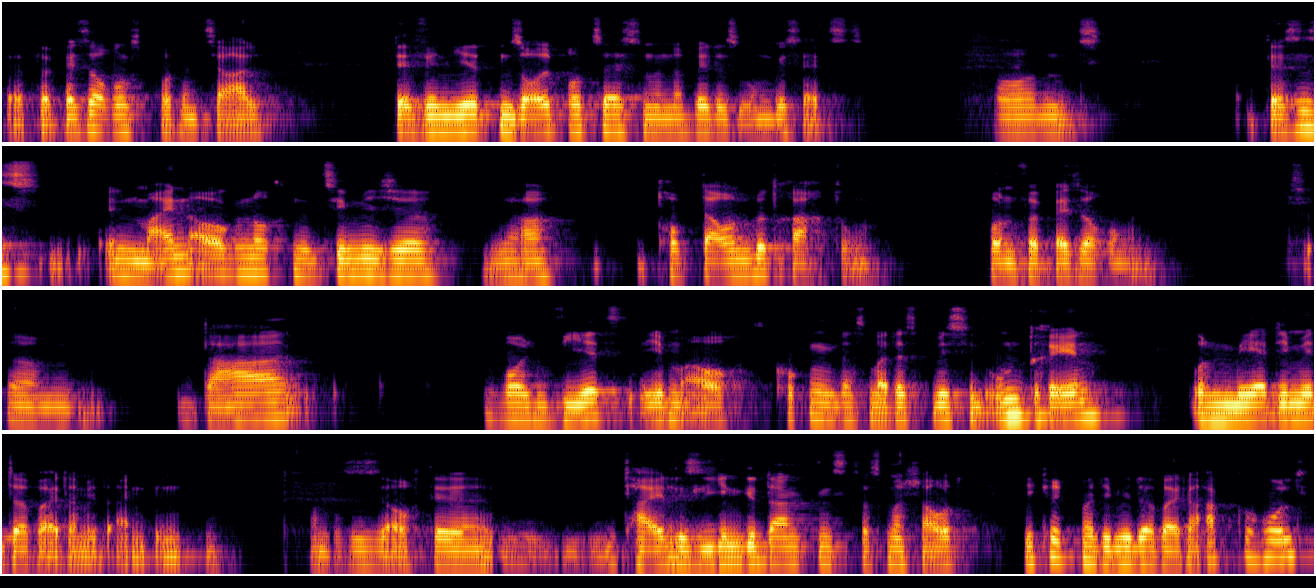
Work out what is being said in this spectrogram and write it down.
äh, Verbesserungspotenzial definiert, ein Sollprozess und dann wird es umgesetzt. Und das ist in meinen Augen noch eine ziemliche ja, Top-Down-Betrachtung von Verbesserungen. Und, ähm, da wollen wir jetzt eben auch gucken, dass wir das ein bisschen umdrehen und mehr die Mitarbeiter mit einbinden. Und das ist ja auch der Teil des Lean-Gedankens, dass man schaut, wie kriegt man die Mitarbeiter abgeholt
